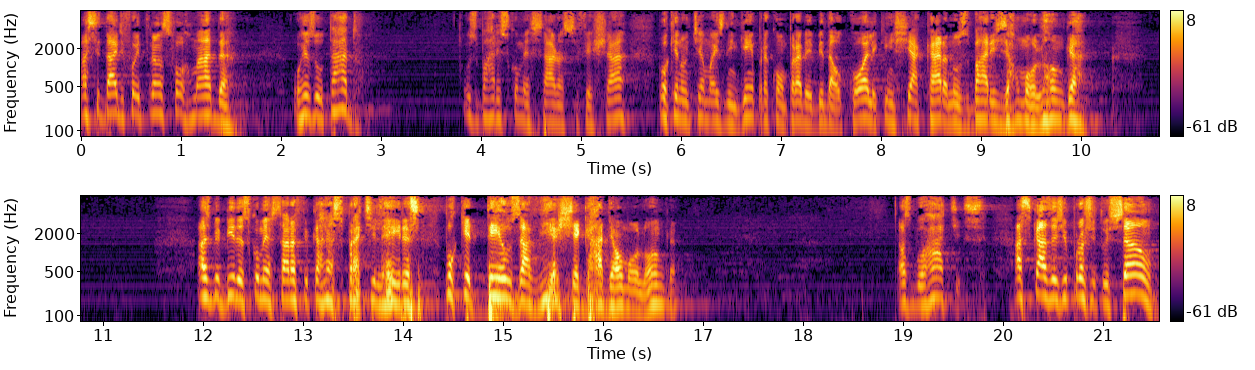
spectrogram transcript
a cidade foi transformada. O resultado? Os bares começaram a se fechar, porque não tinha mais ninguém para comprar bebida alcoólica, encher a cara nos bares de Almolonga. As bebidas começaram a ficar nas prateleiras, porque Deus havia chegado em Almolonga. As boates, as casas de prostituição,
